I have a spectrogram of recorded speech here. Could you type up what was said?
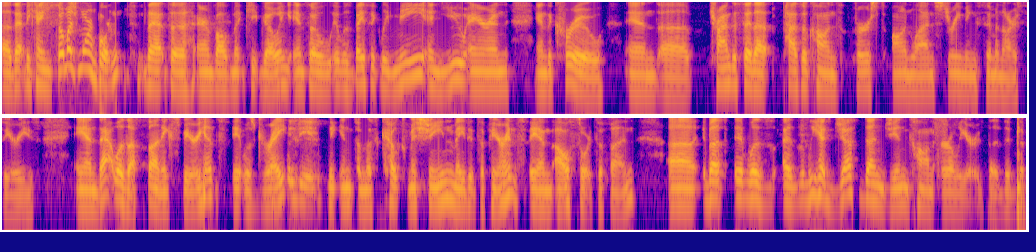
Uh, that became so much more important that uh, our involvement keep going, and so it was basically me and you, Aaron, and the crew, and uh, trying to set up PaizoCon's first online streaming seminar series. And that was a fun experience. It was great. Indeed. The infamous Coke machine made its appearance and all sorts of fun. Uh, but it was as we had just done Gen Con earlier, the, the, the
